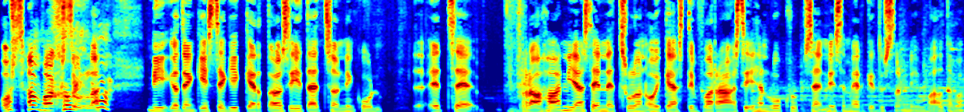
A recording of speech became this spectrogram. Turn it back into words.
osamaksulla. niin jotenkin sekin kertoo siitä, että se on niin kuin että se rahan ja sen, että sulla on oikeasti varaa siihen lukrukseen, niin se merkitys on niin valtava.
